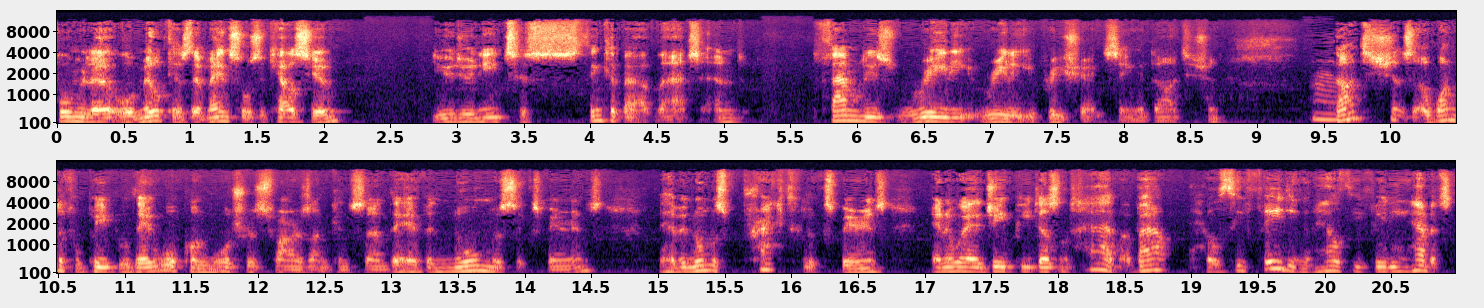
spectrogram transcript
formula or milk as their main source of calcium, you do need to think about that. And families really, really appreciate seeing a dietitian. Mm. Dietitians are wonderful people. They walk on water, as far as I'm concerned. They have enormous experience. They have enormous practical experience in a way a GP doesn't have about healthy feeding and healthy feeding habits.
